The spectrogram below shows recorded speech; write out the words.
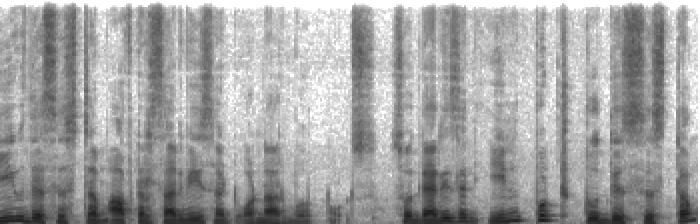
leave the system after service at one or more nodes. So, there is an input to this system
